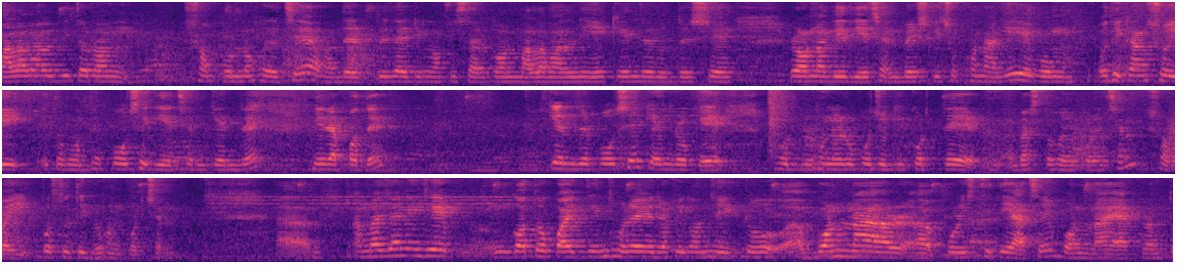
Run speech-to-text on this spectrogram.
মালামাল বিতরণ সম্পন্ন হয়েছে। আমাদের প্রিজাইডিং অফিসারগণ মালামাল নিয়ে কেন্দ্রের উদ্দেশ্যে রওনা দিয়ে দিয়েছেন বেশ কিছুক্ষণ আগে এবং অধিকাংশই ইতিমধ্যে পৌঁছে গিয়েছেন কেন্দ্রে, নিরাপদে। কেন্দ্রে পৌঁছে কেন্দ্রকে ভোট গ্রহণের উপযোগী করতে ব্যস্ত হয়ে পড়েছেন। সবাই প্রস্তুতি গ্রহণ করছেন। আমরা জানি যে গত কয়েকদিন ধরে রকিগঞ্জে একটু বন্যার পরিস্থিতি আছে, বন্যায় আক্রান্ত।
